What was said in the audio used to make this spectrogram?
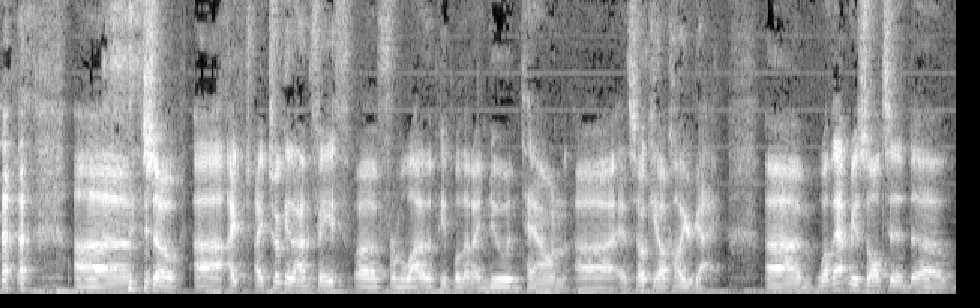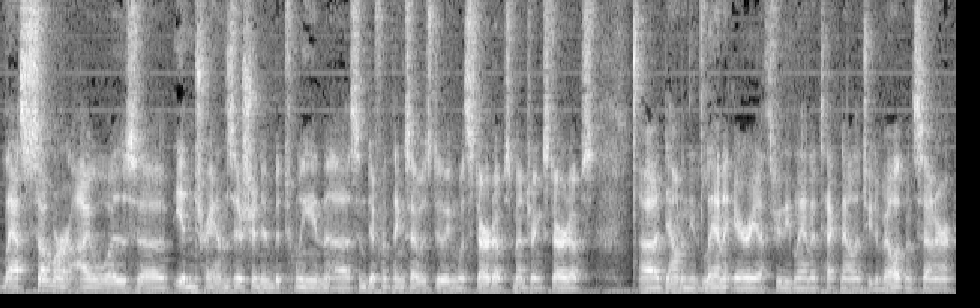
right. uh, so uh, I, I took it on faith uh, from a lot of the people that I knew in town, uh, and said, okay, I'll call your guy. Um, well, that resulted uh, last summer. I was uh, in transition in between some different things I was doing with startups, mentoring startups down in the Atlanta area through the Atlanta Technology Development Center.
